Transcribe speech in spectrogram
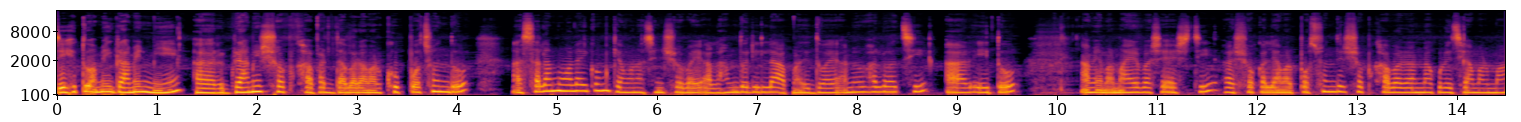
যেহেতু আমি গ্রামের মেয়ে আর গ্রামের সব খাবার দাবার আমার খুব পছন্দ, আসসালামু আলাইকুম, কেমন আছেন সবাই? আলহামদুলিল্লাহ, আপনাদের দোয়ায় আমিও ভালো আছি। আর এই তো আমি আমার মায়ের বাসায় আসছি আর সকালে আমার পছন্দের সব খাবার রান্না করেছে আমার মা।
